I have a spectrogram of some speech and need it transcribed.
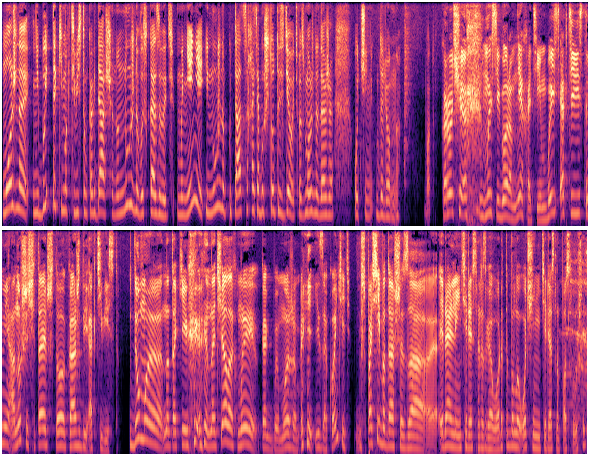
можно не быть таким активистом, как Даша, но нужно высказывать мнение и нужно пытаться хотя бы что-то сделать, возможно, даже очень удаленно. Вот. Короче, мы с Егором не хотим быть активистами, а Нуша считает, что каждый активист. Думаю, на таких началах мы как бы можем и закончить. Спасибо, Даша, за э, реально интересный разговор. Это было очень интересно послушать.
